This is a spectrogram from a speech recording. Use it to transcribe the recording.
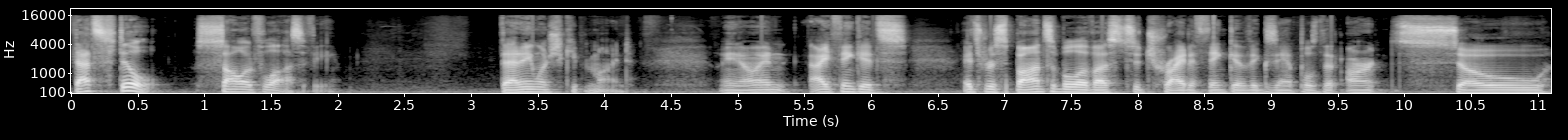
That's still solid philosophy that anyone should keep in mind. You know, and I think it's it's responsible of us to try to think of examples that aren't so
